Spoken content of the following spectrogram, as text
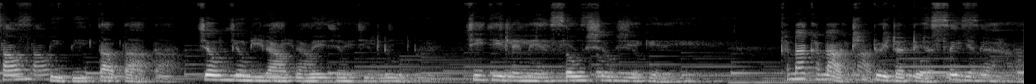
စောင်းပီပီတတကြုံကြည်နေတာကိုပဲယုံကြည်လို့ကြည်ကြည်လင်လင်ဆုံးရှုံးရခဲ့တယ်ခဏခဏထိတွေ့တတ်တဲ့စိတ်ရနဲ့ဟာ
